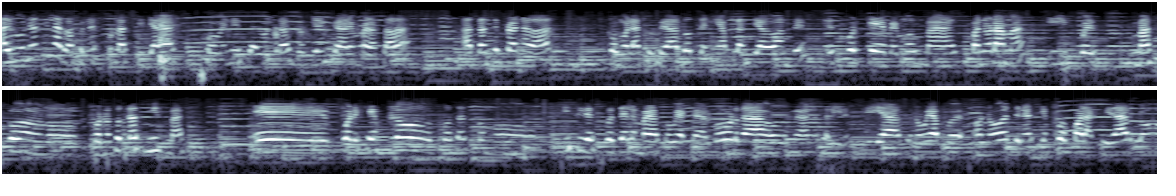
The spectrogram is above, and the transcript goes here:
algunas de las razones por las que ya las jóvenes y adultas no quieren quedar embarazadas a tan temprana edad como la sociedad lo tenía planteado antes, es porque vemos más panoramas y pues más como por nosotras mismas. Eh, por ejemplo, cosas como, ¿y si después del embarazo voy a quedar gorda o me van a salir estrías o no voy a poder, o no voy a tener tiempo para cuidarlo?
